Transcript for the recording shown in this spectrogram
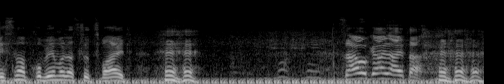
Nächstes Mal probieren wir das zu zweit. Sau geil, Alter.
